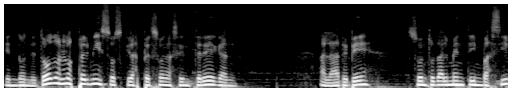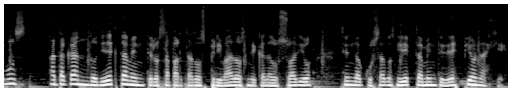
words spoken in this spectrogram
en donde todos los permisos que las personas entregan a la app son totalmente invasivos atacando directamente los apartados privados de cada usuario, siendo acusados directamente de espionaje.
